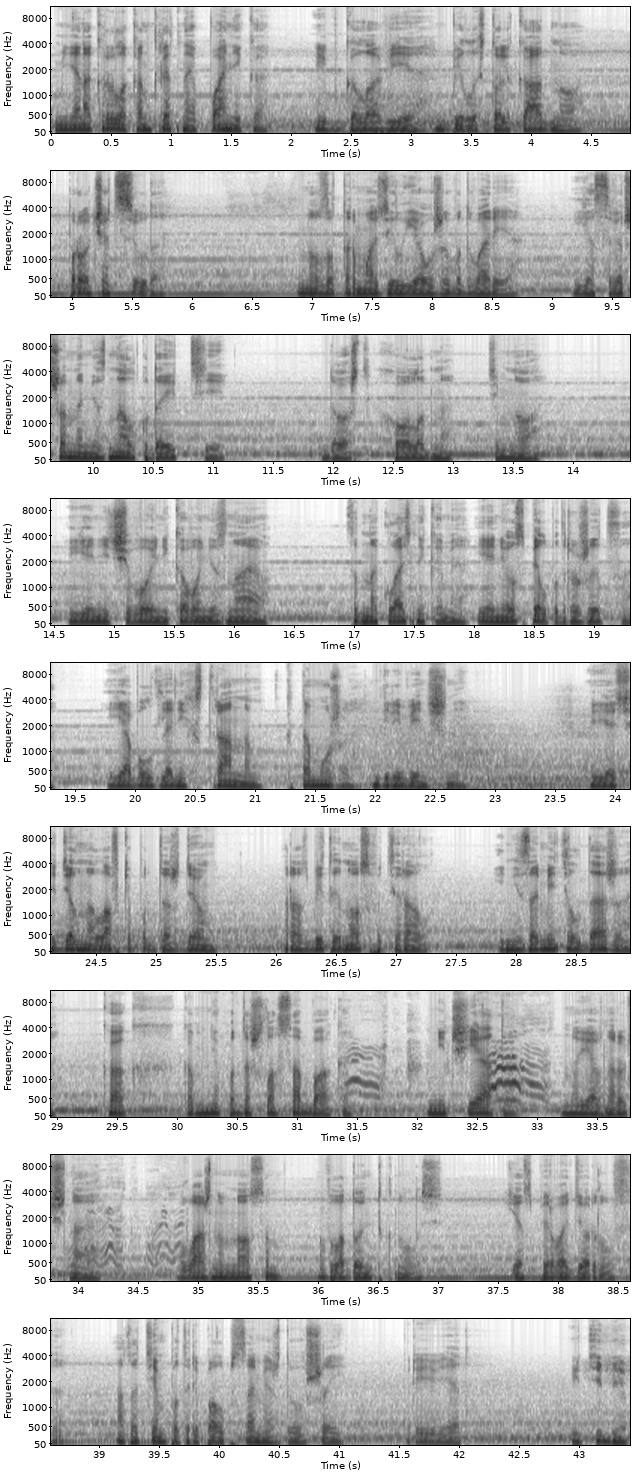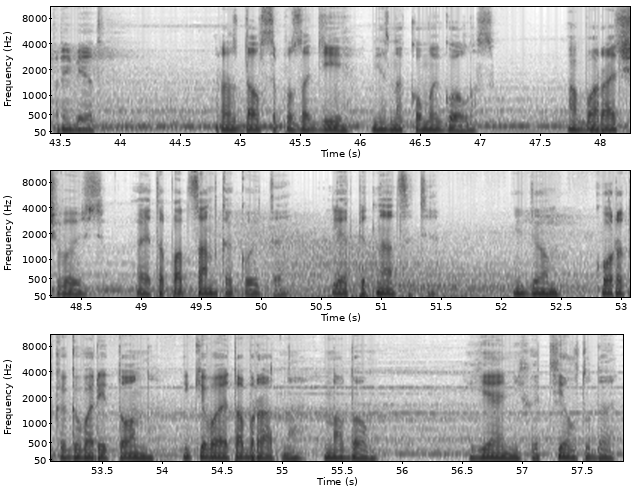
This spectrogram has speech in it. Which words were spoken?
Меня накрыла конкретная паника, и в голове билось только одно – прочь отсюда – но затормозил я уже во дворе. Я совершенно не знал, куда идти. Дождь, холодно, темно. Я ничего и никого не знаю. С одноклассниками я не успел подружиться. Я был для них странным, к тому же деревенщиной. Я сидел на лавке под дождем, разбитый нос вытирал. И не заметил даже, как ко мне подошла собака. Не чья-то, но явно ручная. Влажным носом в ладонь ткнулась. Я сперва дернулся, а затем потрепал пса между ушей. «Привет». «И тебе привет», — раздался позади незнакомый голос. Оборачиваюсь, а это пацан какой-то, лет 15. «Идем», — коротко говорит он и кивает обратно, на дом. Я не хотел туда.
